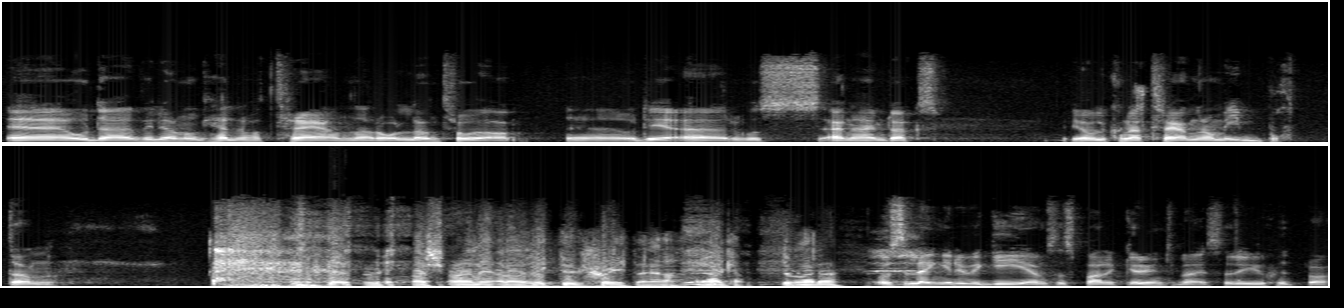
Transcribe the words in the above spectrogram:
Eh, och där vill jag nog hellre ha tränarrollen tror jag. Eh, och det är hos Anaheim Ducks. Jag vill kunna träna dem i botten. Jag kör ner den riktigt skiten ja. Jag kan inte det. Och så länge du är GM så sparkar du inte mig så det är ju skitbra.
